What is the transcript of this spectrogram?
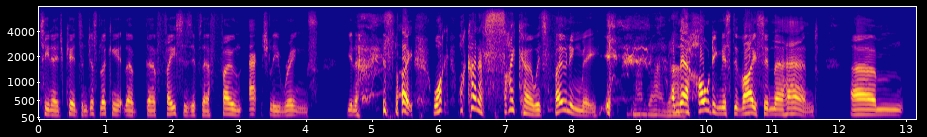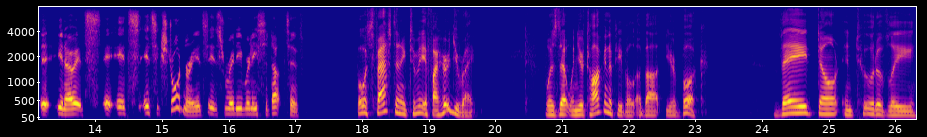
teenage kids, and just looking at their their faces, if their phone actually rings, you know, it's like, what what kind of psycho is phoning me? Yeah, yeah, and they're holding this device in their hand. Um, it, you know, it's it, it's it's extraordinary. It's it's really really seductive. But what's fascinating to me, if I heard you right, was that when you're talking to people about your book, they don't intuitively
